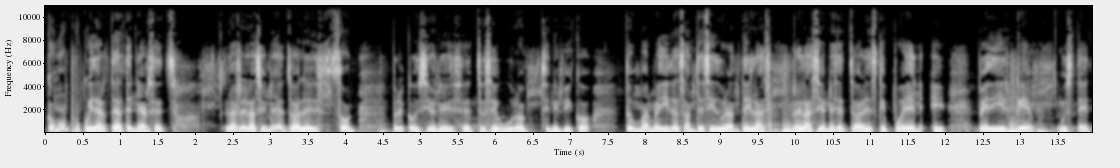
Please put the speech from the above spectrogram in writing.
¿Cómo cuidarte al tener sexo? Las relaciones sexuales son precauciones. Sexo seguro significa tomar medidas antes y durante las relaciones sexuales que pueden impedir que usted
